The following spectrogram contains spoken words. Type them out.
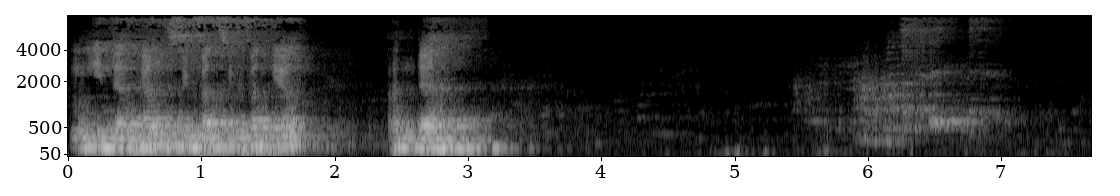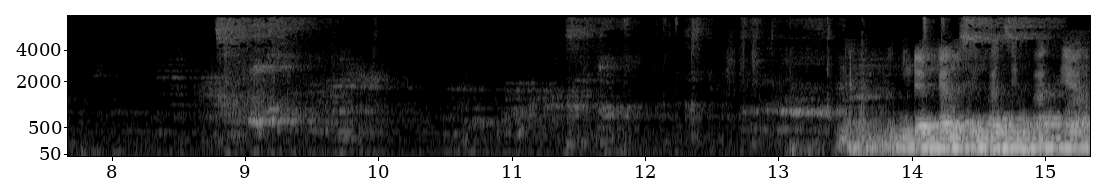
Menghindarkan sifat-sifat yang rendah. Sifat-sifat yang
